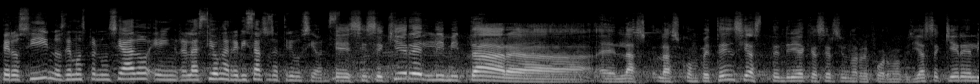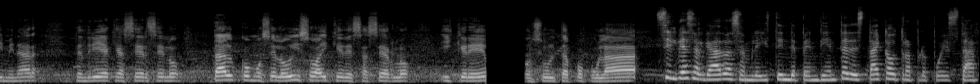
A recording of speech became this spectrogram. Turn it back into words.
pero sí nos hemos pronunciado en relación a revisar sus atribuciones. Eh, si se quiere limitar eh, las, las competencias, tendría que hacerse una reforma. Pues ya se quiere eliminar, tendría que hacérselo tal como se lo hizo, hay que deshacerlo y creemos consulta popular. Silvia Salgado, asambleísta independiente, destaca otra propuesta.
